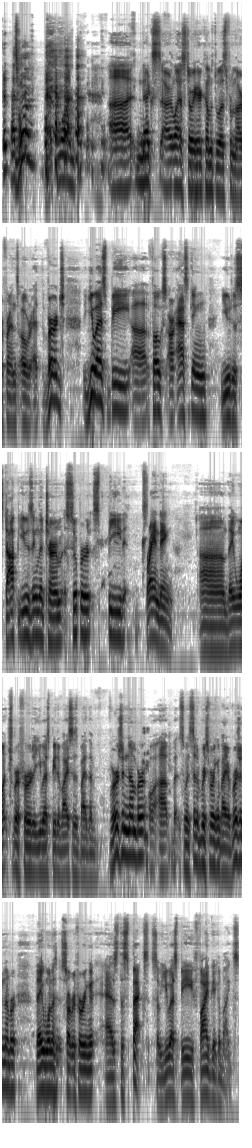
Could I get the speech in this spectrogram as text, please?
that's one. That's one. Uh, next, our last story here comes to us from our friends over at The Verge. USB uh, folks are asking you to stop using the term super speed branding. Um, they want to refer to USB devices by the version number. Uh, so instead of referring it by a version number, they want to start referring it as the specs. So USB 5 gigabytes,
